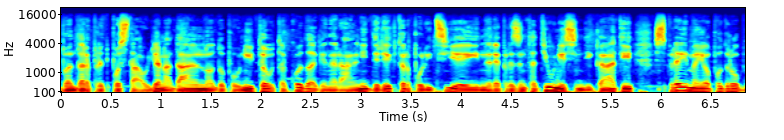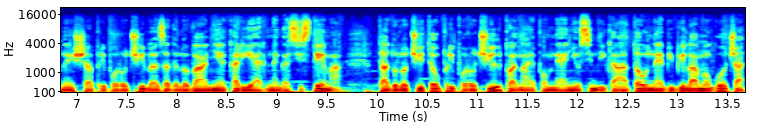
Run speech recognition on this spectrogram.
vendar predpostavlja nadaljno dopolnitev tako, da generalni direktor policije in reprezentativni sindikati sprejmejo podrobnejša priporočila za delovanje kariernega sistema. Ta določitev priporočil pa naj po mnenju sindikatov ne bi bila mogoča,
